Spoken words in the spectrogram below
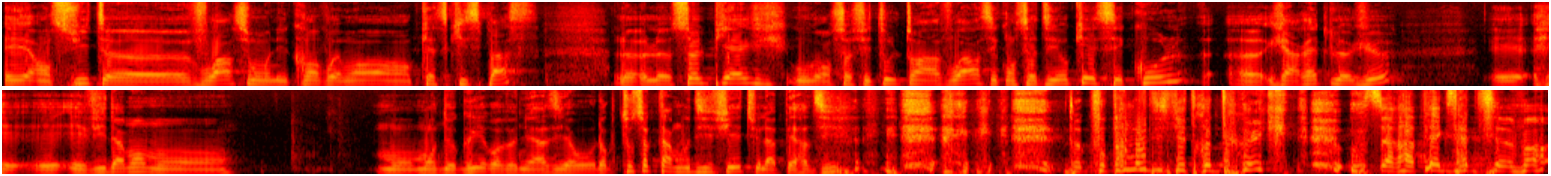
et ensuite euh, voir sur mon écran vraiment qu'est-ce qui se passe. Le, seul piège où on se fait tout le temps avoir, c'est qu'on se dit ok c'est cool, euh, j'arrête le jeu et, évidemment mon mon, degré est revenu à zéro. Donc tout ce que tu as modifié, tu l'as perdu. Donc faut pas modifier trop de trucs ou se rappeler exactement.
